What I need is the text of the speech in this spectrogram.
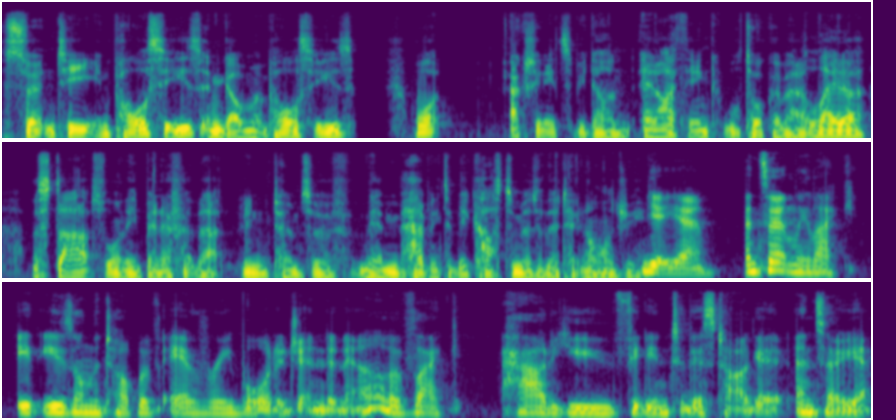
certainty in policies and government policies, what actually needs to be done. And I think we'll talk about it later. The startups will only benefit that in terms of them having to be customers of their technology. Yeah, yeah. And certainly, like, it is on the top of every board agenda now of like, how do you fit into this target? And so, yeah,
